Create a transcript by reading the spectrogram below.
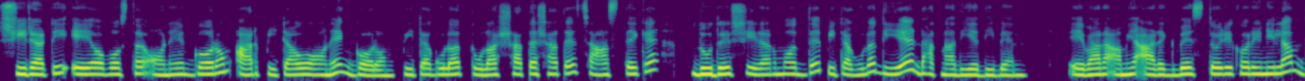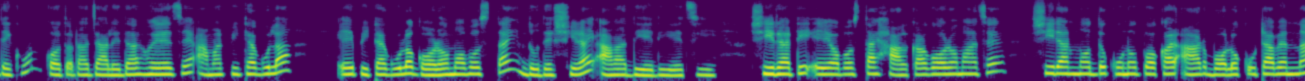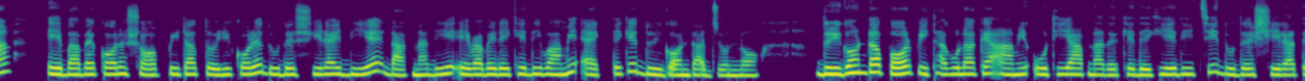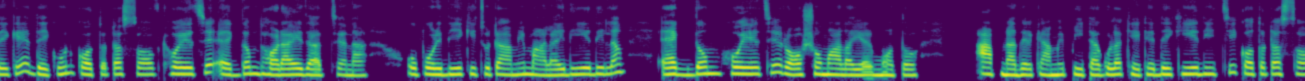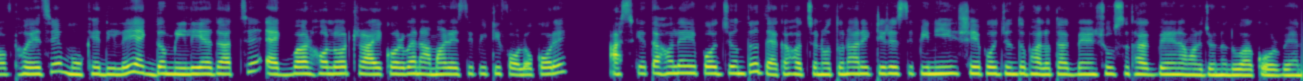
শিরাটি এই অবস্থায় অনেক গরম আর পিঠাও অনেক গরম। পিঠাগুলা তোলার সাথে সাথে চাঁচ থেকে দুধের শিরার মধ্যে পিঠাগুলো দিয়ে ঢাকনা দিয়ে দিবেন। এবার আমি আরেক বেস তৈরি করে নিলাম। দেখুন কতটা জালিদার হয়েছে আমার পিঠাগুলা। এই পিঠাগুলো গরম অবস্থায় দুধের শিরায় আবার দিয়ে দিয়েছি। শিরাটি এই অবস্থায় হালকা গরম আছে। শিরার মধ্যে কোনো প্রকার আর বলক উঠাবেন না। এভাবে করে সব পিঠা তৈরি করে দুধের শিরায় দিয়ে ডাকনা দিয়ে এভাবে রেখে দিব আমি এক থেকে দুই ঘণ্টার জন্য। দুই ঘণ্টা পর পিঠাগুলাকে আমি উঠিয়ে আপনাদেরকে দেখিয়ে দিচ্ছি। দুধের শিরা থেকে দেখুন কতটা সফট হয়েছে, একদম ধরাই যাচ্ছে না। উপরে দিয়ে কিছুটা আমি মালাই দিয়ে দিলাম, একদম হয়েছে রসমালাইয়ের মতো। আপনাদেরকে আমি পিঠাগুলা কেটে দেখিয়ে দিচ্ছি কতটা সফট হয়েছে, মুখে দিলেই একদম মিলিয়ে যাচ্ছে। একবার হলো ট্রাই করবেন আমার রেসিপিটি ফলো করে। আজকে তাহলে এ পর্যন্ত। দেখা হচ্ছে নতুন আরেকটি রেসিপি নিয়ে। সে পর্যন্ত ভালো থাকবেন, সুস্থ থাকবেন। আমার জন্য দোয়া করবেন।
